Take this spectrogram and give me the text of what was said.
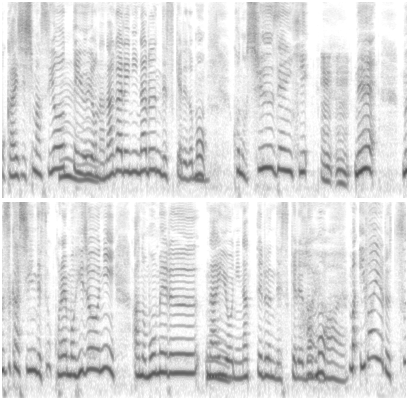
お返ししますよっていうような流れになるんですけれども、この修繕費。うんうん。ね。難しいんですよ。これも非常にあの揉める内容になってるんですけれども、はいはい。まあ、いわゆる通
